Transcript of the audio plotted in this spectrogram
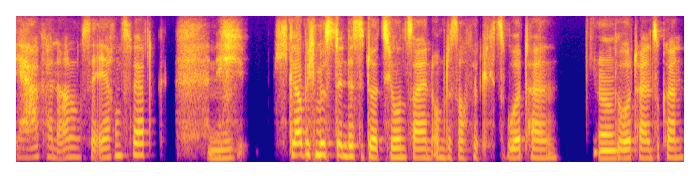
ja, keine Ahnung, sehr ehrenswert. Mhm. Ich, ich glaube, ich müsste in der Situation sein, um das auch wirklich zu beurteilen, ja. beurteilen zu können.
